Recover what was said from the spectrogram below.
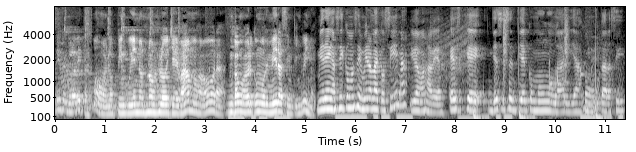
Cinco clavitas. Oh, los pingüinos nos los llevamos ahora. Vamos a ver cómo se mira sin pingüino. Miren, así como se mira la cocina y vamos a ver. Es que ya se sentía como un hogar y ya, como estar así.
